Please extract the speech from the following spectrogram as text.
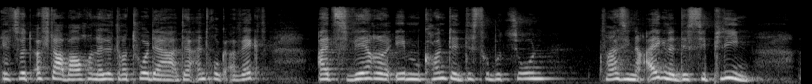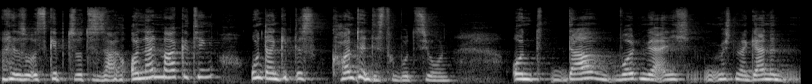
jetzt wird öfter aber auch in der Literatur der, der Eindruck erweckt, als wäre eben Content-Distribution quasi eine eigene Disziplin. Also es gibt sozusagen Online-Marketing und dann gibt es Content-Distribution. Und da wollten wir eigentlich, möchten wir gerne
